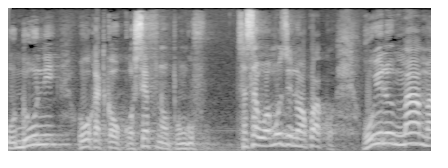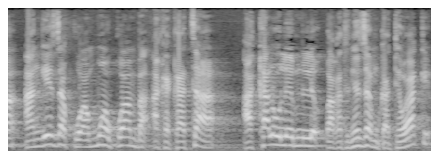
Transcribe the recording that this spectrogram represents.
uduni huko katika ukosefu na upungufu. Sasa uamuzi ni wa kwako. Huyu mama angeweza kuamua kwamba akakataa akala ule mle akatengeneza mkate wake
